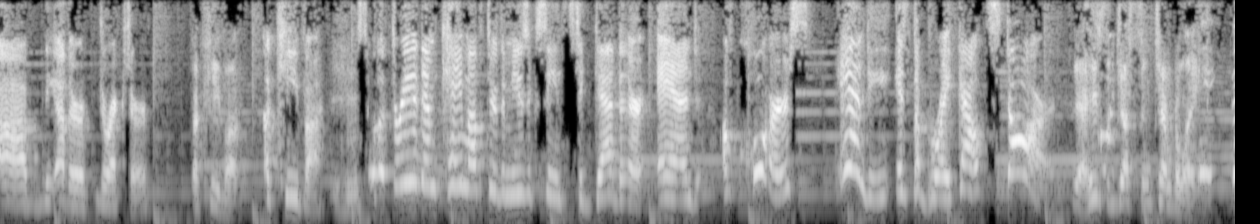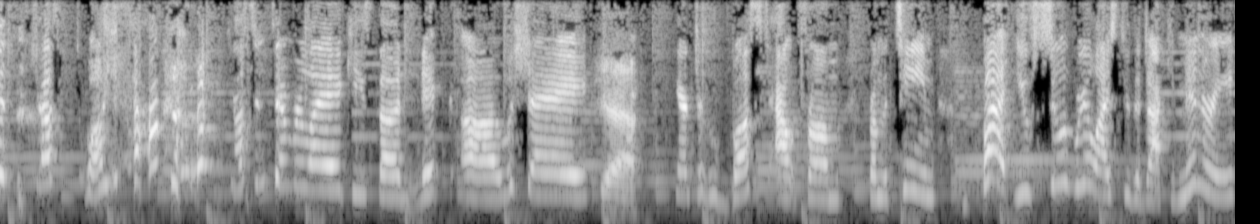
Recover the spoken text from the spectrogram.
uh, the other director, Akiva. Akiva. So the three of them came up through the music scenes together, and of course, Andy is the breakout star. Yeah, he's the Justin Timberlake. He's the just well, yeah, Justin Timberlake. He's the Nick uh, Lachey Yeah. character who busts out from from the team. But you soon realize through the documentary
